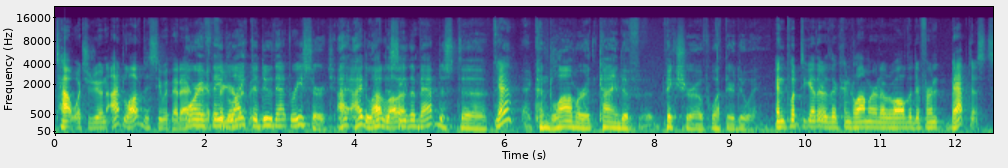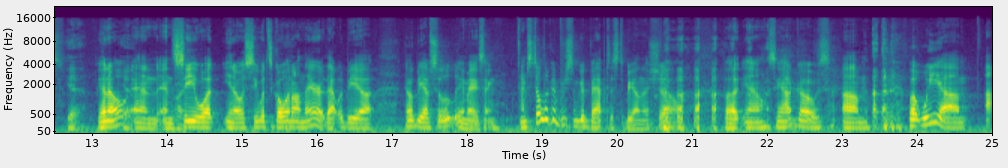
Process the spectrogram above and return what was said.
tout what you're doing I'd love to see what that Or if they'd like to do that research, I, I'd love to see it. the Baptist uh, yeah conglomerate kind of picture of what they're doing. And put together the conglomerate of all the different Baptists Yeah. you know Yeah. and and Right. see what you know see what's going on there that would be a that would be absolutely amazing I'm still looking for some good Baptists to be on this show, but you know, see how it goes. Um, but we, um, I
